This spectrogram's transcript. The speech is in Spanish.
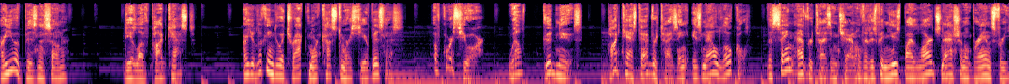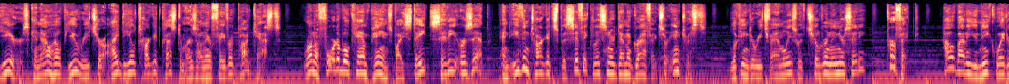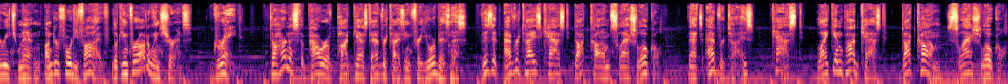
Are you a business owner? Do you love podcasts? Are you looking to attract more customers to your business? Of course you are. Well, good news. Podcast advertising is now local. The same advertising channel that has been used by large national brands for years can now help you reach your ideal target customers on their favorite podcasts. Run affordable campaigns by state, city, or zip, and even target specific listener demographics or interests. Looking to reach families with children in your city? Perfect. How about a unique way to reach men under 45 looking for auto insurance? Great. To harness the power of podcast advertising for your business, visit advertisecast.com slash local. That's advertise, cast, like in podcast.com slash local.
